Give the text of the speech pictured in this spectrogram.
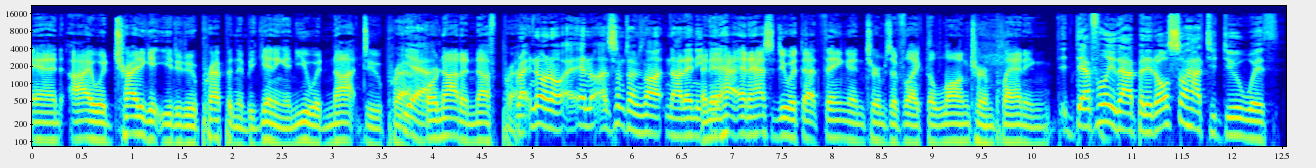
And I would try to get you to do prep in the beginning, and you would not do prep Yeah. or not enough prep. right? No, no, and uh, sometimes not not any. And it, ha- and it has to do with that thing in terms of like the long term planning. definitely that, but it also had to do with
